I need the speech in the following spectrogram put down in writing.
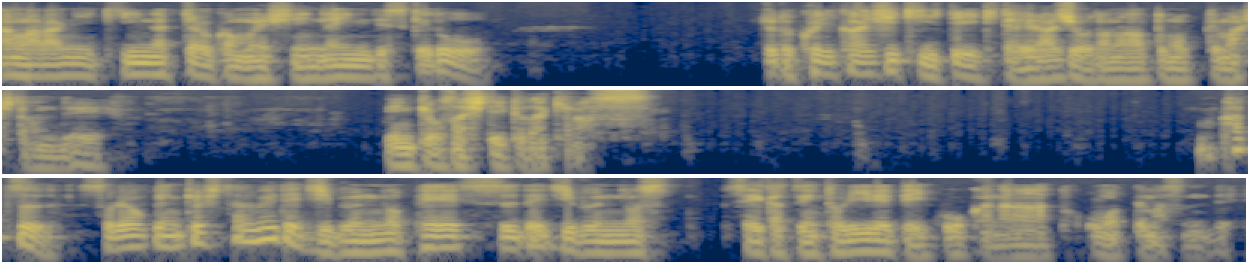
ながらに気になっちゃうかもしれないんですけど、ちょっと繰り返し聞いていきたいラジオだなと思ってましたんで、勉強させていただきます。かつ、それを勉強した上で自分のペースで自分の生活に取り入れていこうかなと思ってますんで。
